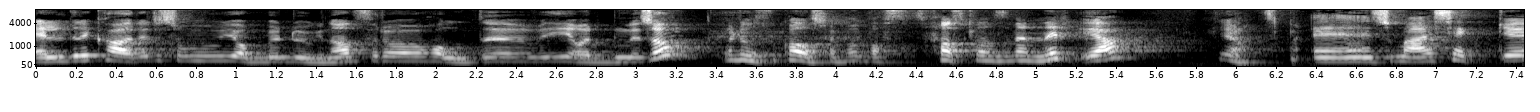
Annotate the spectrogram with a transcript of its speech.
eldre karer som jobber dugnad for å holde det i orden, liksom. Det er noen som kaller seg for fastlandsvenner. Ja, Ja. eh, som er kjekke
